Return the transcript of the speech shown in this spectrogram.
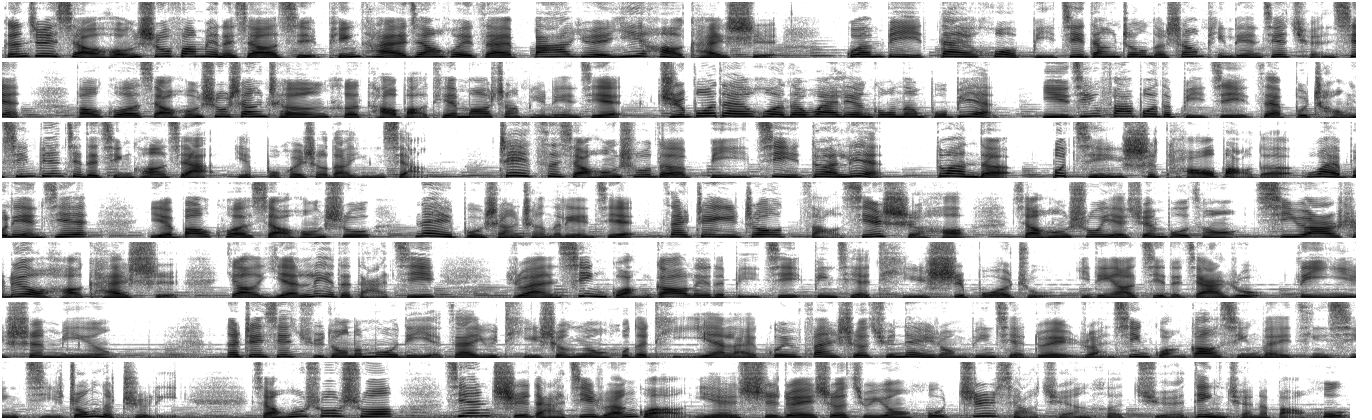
根据小红书方面的消息，平台将会在八月一号开始关闭带货笔记当中的商品链接权限，包括小红书商城和淘宝天猫商品链接。直播带货的外链功能不变，已经发布的笔记在不重新编辑的情况下也不会受到影响。这次小红书的笔记锻炼断的不仅是淘宝的外部链接，也包括小红书内部商城的链接。在这一周早些时候，小红书也宣布从七月二十六号开始要严厉的打击软性广告类的笔记，并且提示博主一定要记得加入利益声明。那这些举动的目的也在于提升用户的体验，来规范社区内容，并且对软性广告行为进行集中的治理。小红书说，坚持打击软广，也是对社区用户知晓权和决定权的保护。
